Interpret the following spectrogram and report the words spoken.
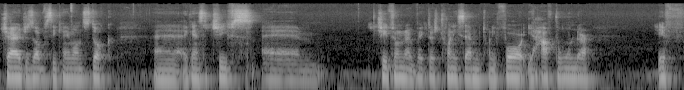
Chargers obviously came unstuck uh, against the Chiefs. Um, Chiefs out victors 27-24. You have to wonder if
